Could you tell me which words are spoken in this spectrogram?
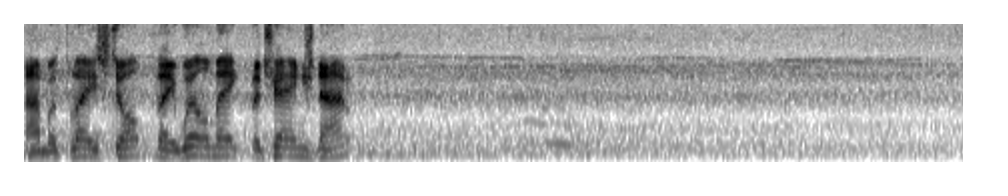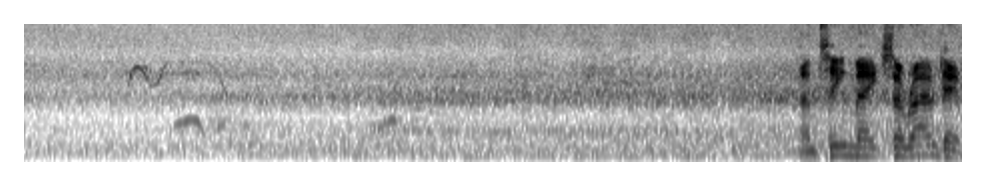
And with play stopped, they will make the change now. And teammates around him.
